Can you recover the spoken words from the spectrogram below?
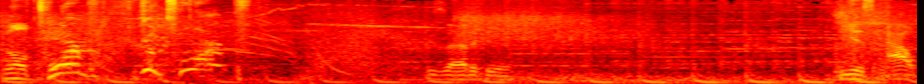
You little twerp! You twerp! He's out of here. He is out.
